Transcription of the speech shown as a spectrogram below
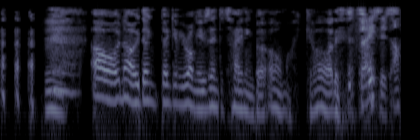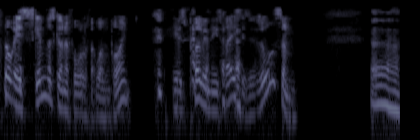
Oh no! Don't don't get me wrong. He was entertaining, but oh my god, The faces. I thought his skin was going to fall off at one point. He was pulling these faces. It was awesome. Uh,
